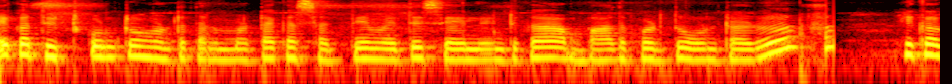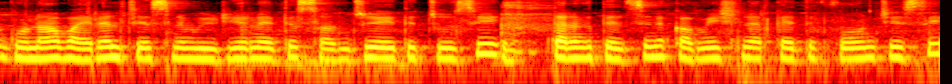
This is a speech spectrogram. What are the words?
ఇక తిట్టుకుంటూ ఉంటుంది అనమాట ఇక సత్యం అయితే సైలెంట్గా బాధపడుతూ ఉంటాడు. ఇక గుణ వైరల్ చేసిన వీడియోని అయితే సంజు అయితే చూసి తనకు తెలిసిన కమిషనర్కి అయితే ఫోన్ చేసి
